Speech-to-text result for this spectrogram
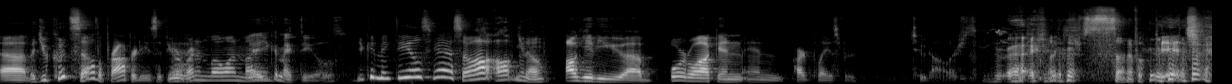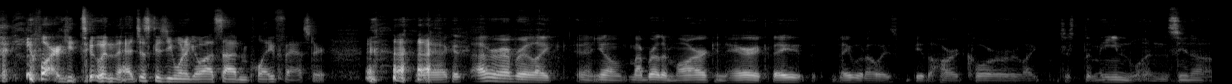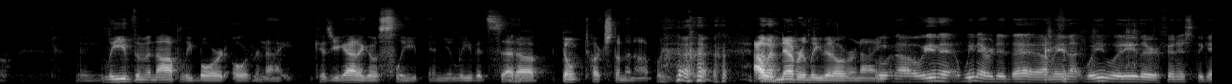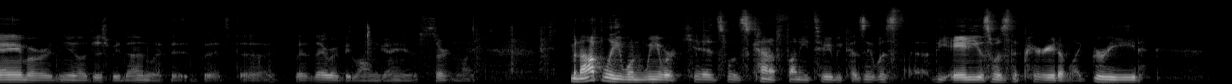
uh, but you could sell the properties if you were running low on money. yeah, you can make deals. you can make deals. Yeah, so I'll, I'll you know I'll give you uh, boardwalk and and Park Place for two dollars. Right. Like you son of a bitch! Why are you doing that? Just because you want to go outside and play faster? yeah, 'cause I remember like uh, you know my brother Mark and Eric they they would always be the hardcore like just the mean ones, you know. And leave the Monopoly board overnight because you got to go sleep and you leave it set up. Don't touch the Monopoly board. I would never leave it overnight. No, we ne- we never did that. I mean, we would either finish the game or you know just be done with it. But uh, but there would be long games certainly. Monopoly when we were kids was kind of funny too because it was the 80s was the period of like greed,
